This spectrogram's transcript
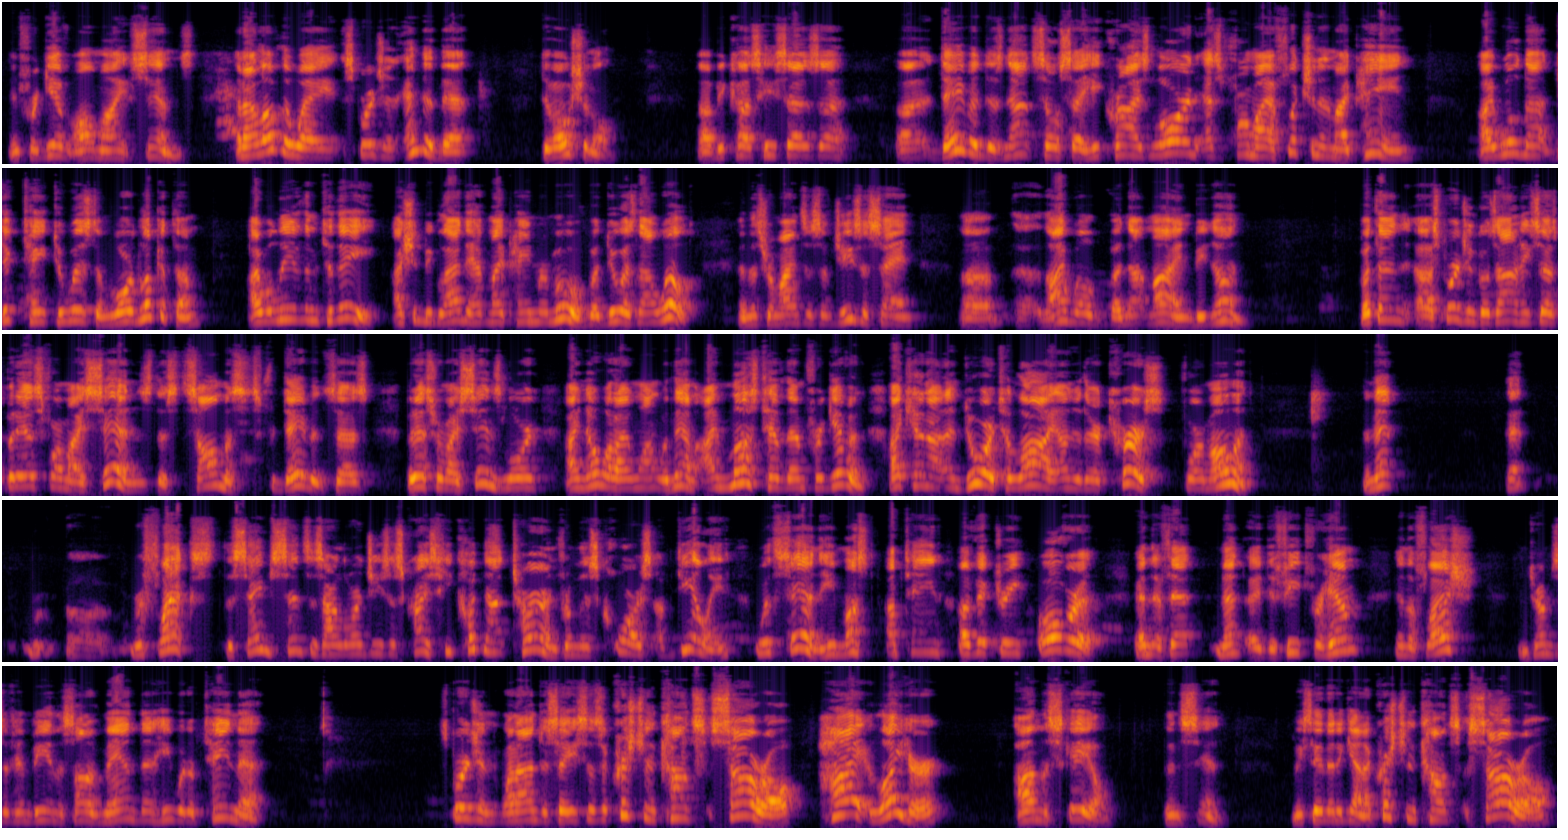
and forgive all my sins. And I love the way Spurgeon ended that devotional uh, because he says. Uh, uh, David does not so say. He cries, Lord, as for my affliction and my pain, I will not dictate to wisdom. Lord, look at them. I will leave them to thee. I should be glad to have my pain removed, but do as thou wilt. And this reminds us of Jesus saying, uh, uh, Thy will, but not mine, be done. But then uh, Spurgeon goes on and he says, But as for my sins, the psalmist David says, But as for my sins, Lord, I know what I want with them. I must have them forgiven. I cannot endure to lie under their curse for a moment. And that, that uh, reflects the same sense as our Lord Jesus Christ. He could not turn from this course of dealing with sin. He must obtain a victory over it. And if that meant a defeat for him in the flesh, in terms of him being the Son of Man, then he would obtain that. Spurgeon went on to say, he says, a Christian counts sorrow high, lighter on the scale than sin. Me say that again. A Christian counts sorrow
